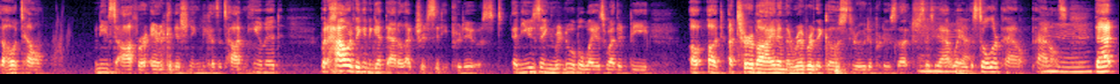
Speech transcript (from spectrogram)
the hotel needs to offer air conditioning because it's hot and humid, but how are they going to get that electricity produced? And using renewable ways, whether it be a, a, a turbine in the river that goes through to produce electricity that way, Yeah. or mm. the solar panel panels, mm-hmm. that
